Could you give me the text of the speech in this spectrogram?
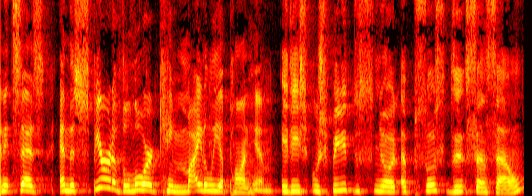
And it says, And the Spirit of the Lord came mightily upon him, E diz: O Espírito do Senhor apossou-se de Sansão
